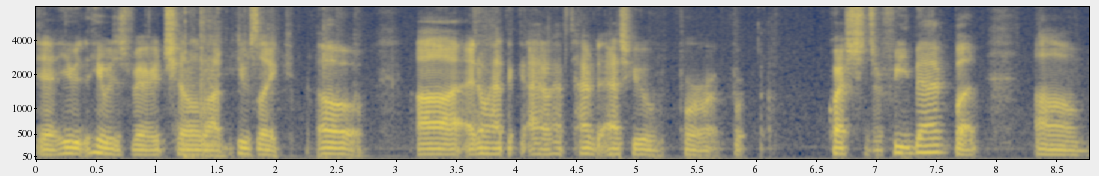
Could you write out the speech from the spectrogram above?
Yeah, he he was very chill about. It. He was like, "Oh, uh, I don't have to. I don't have time to ask you for, for questions or feedback, but um,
